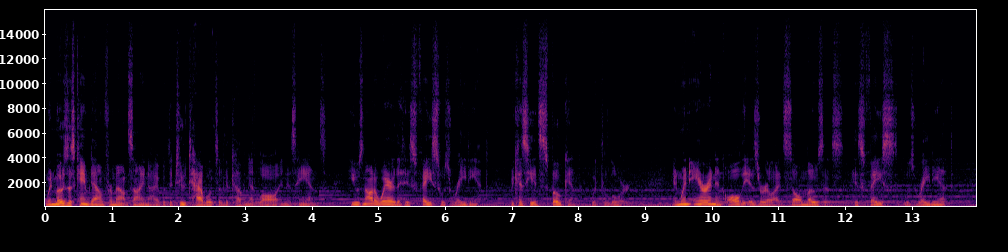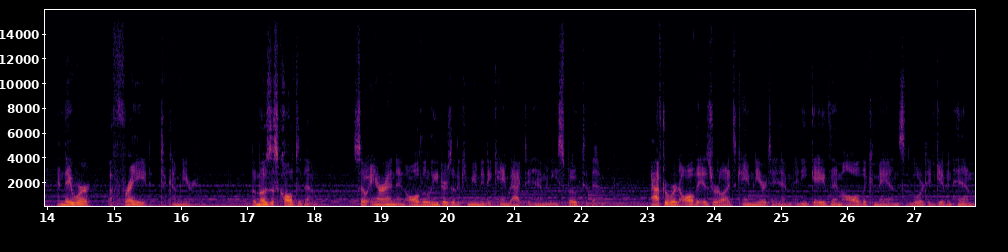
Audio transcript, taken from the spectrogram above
When Moses came down from Mount Sinai with the two tablets of the covenant law in his hands, he was not aware that his face was radiant because he had spoken with the Lord. And when Aaron and all the Israelites saw Moses, his face was radiant, and they were afraid to come near him. But Moses called to them. So Aaron and all the leaders of the community came back to him, and he spoke to them. Afterward, all the Israelites came near to him, and he gave them all the commands the Lord had given him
